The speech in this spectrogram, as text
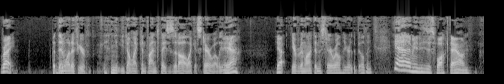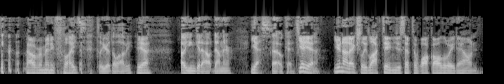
Right. But then what if you're, you don't like confined spaces at all, like a stairwell either? Yeah. Yeah. You ever been locked in the stairwell here at the building? Yeah. I mean, you just walk down however many flights. Till you're at the lobby? Yeah. Oh, you can get out down there? Yes. Oh, okay. That's yeah. good to Yeah. know. You're not actually locked in. You just have to walk all the way down.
